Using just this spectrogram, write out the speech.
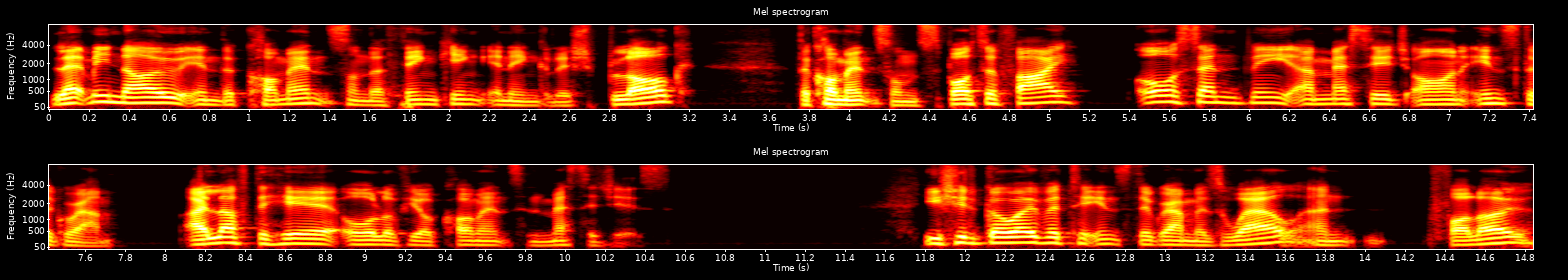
Let me know in the comments on the Thinking in English blog, the comments on Spotify, or send me a message on Instagram. I love to hear all of your comments and messages. You should go over to Instagram as well and follow.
